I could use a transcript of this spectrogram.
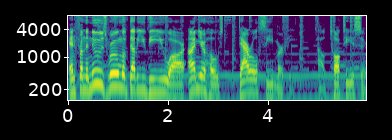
And from the newsroom of WBUR, I'm your host, Daryl C. Murphy. I'll talk to you soon.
